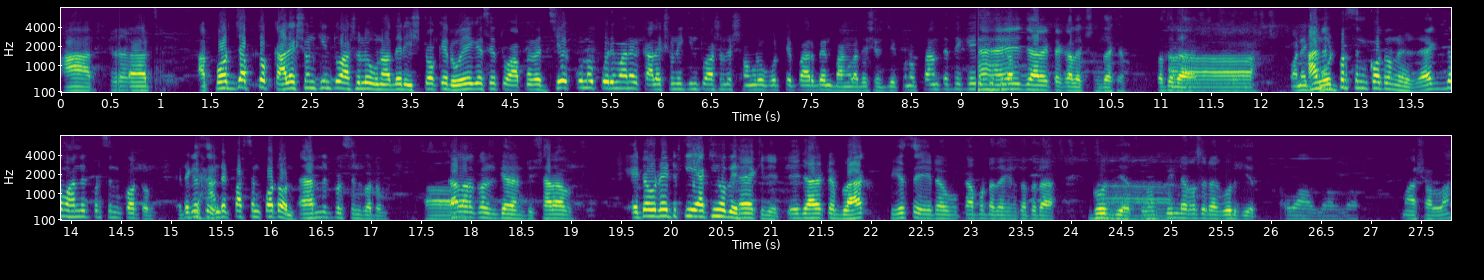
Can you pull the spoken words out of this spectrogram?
আর আহ, আর পর্যাপ্ত কালেকশন কিন্তু আসলে ওনাদের স্টকে রয়ে গেছে তো আপনারা যে কোনো পরিমাণের কালেকশনই কিন্তু আসলে সংগ্রহ করতে পারবেন বাংলাদেশের যে কোনো প্রান্ত থেকে। হ্যাঁ হ্যাঁ এই যে আরেকটা কালেকশন দেখেন কতটা? অনেক কটনের একদম কটন এটা কি cotton hundred percent cotton colour cost guarantee সারা এটাও রেট কি একই হবে? একই রেট এই যে আরেকটা ব্ল্যাক ঠিক আছে? এটা কাপড়টা দেখেন কতটা গর্জিয়াস এবং প্রিন্টটা কতটা গর্জিয়াস। মাশাআল্লাহ।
